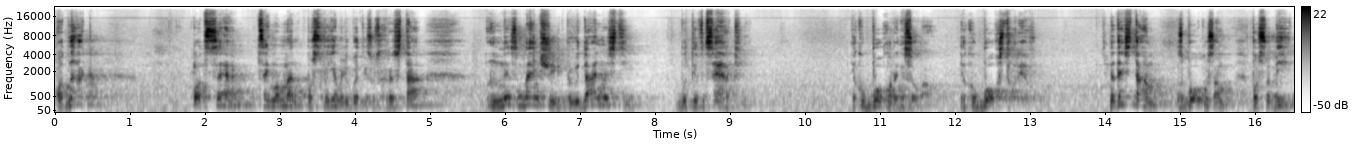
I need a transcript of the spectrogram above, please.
Однак, оце, цей момент по-своєму любити Ісуса Христа не зменшує відповідальності бути в церкві, яку Бог організував, яку Бог створив. Не десь там, збоку, сам по собі.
